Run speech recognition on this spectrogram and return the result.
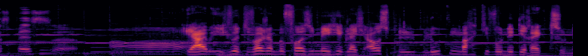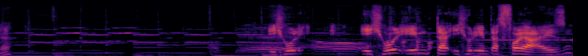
Das Beste. Oh. Ja, ich würde vorschlagen, bevor Sie mir hier gleich ausbluten, mache ich die Wunde direkt zu, ne? Okay. Ich hol, oh. ich hol eben, da, ich hol eben das Feuereisen.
